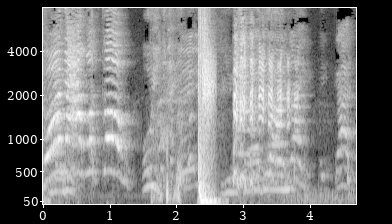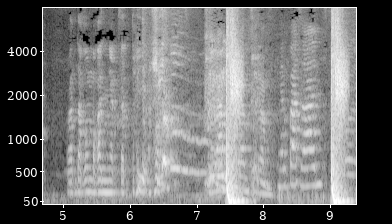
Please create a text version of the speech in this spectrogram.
Oh, naamot ko! Uy! My God. Kanta ko makanyak ka tayo. Siram, siram, siram. Nalpasan. Yun.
